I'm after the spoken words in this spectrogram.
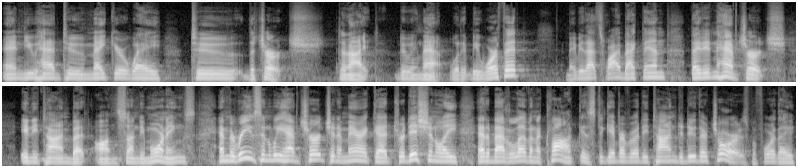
and you had to make your way to the church tonight doing that. Would it be worth it? Maybe that's why back then they didn't have church anytime but on Sunday mornings. And the reason we have church in America traditionally at about 11 o'clock is to give everybody time to do their chores before they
